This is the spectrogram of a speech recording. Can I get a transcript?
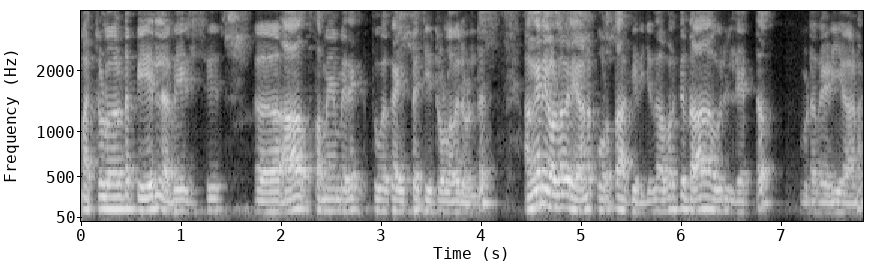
മറ്റുള്ളവരുടെ പേരിൽ അപേക്ഷിച്ച് ആ സമയം വരെ തുക കൈപ്പറ്റിയിട്ടുള്ളവരുണ്ട്. അങ്ങനെയുള്ളവരെയാണ് പുറത്താക്കിയിരിക്കുന്നത്. അവർക്ക് ദാ ഒരു ലെറ്റർ ഇവിടെ റെഡിയാണ്.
